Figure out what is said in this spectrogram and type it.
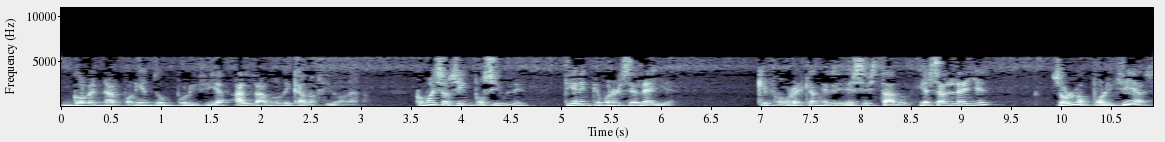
gobernar poniendo un policía al lado de cada ciudadano. Como eso es imposible, tienen que ponerse leyes que favorezcan ese Estado. Y esas leyes son los policías,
